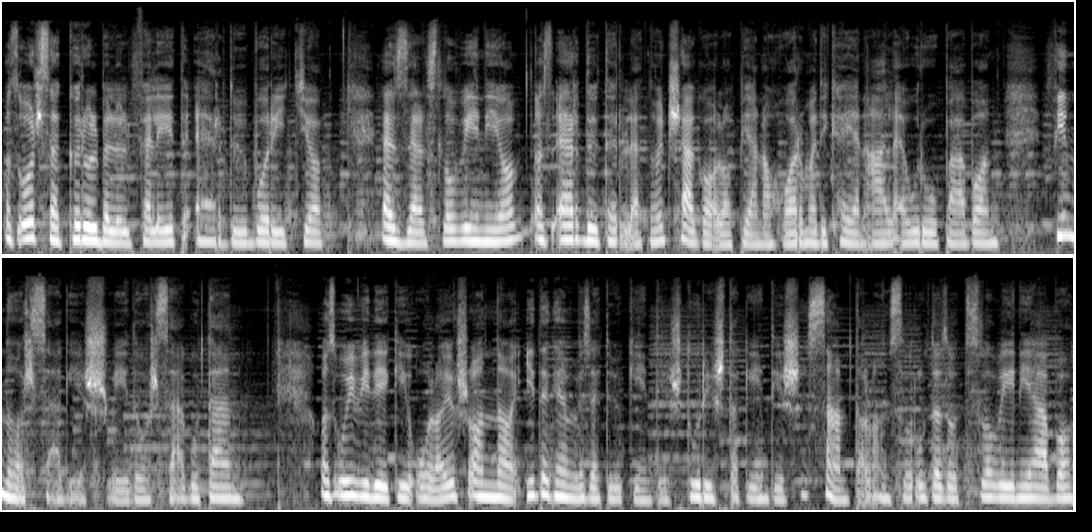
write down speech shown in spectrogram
Az ország körülbelül felét erdő borítja. Ezzel Szlovénia az erdőterület nagysága alapján a harmadik helyen áll Európában, Finnország és Svédország után. Az újvidéki Olajos Anna idegenvezetőként és turistaként is számtalanszor utazott Szlovéniába.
